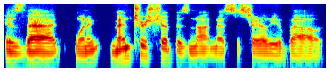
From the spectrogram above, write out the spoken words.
is that when it, mentorship is not necessarily about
